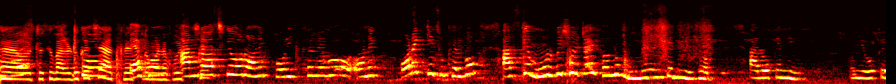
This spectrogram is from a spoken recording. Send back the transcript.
হ্যাঁ। ওর চোখে ভালো ঢুকেছে তো আঁকড়ে আঁকড়ে এখন পড়ছে। আমরা আজকে ওর অনেক পরীক্ষা নেব অনেক অনেক কিছু খেলব। আজকে মূল বিষয়টাই হলো মেয়েকে নিয়ে সব আর ওকে নিয়ে। ওকে।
